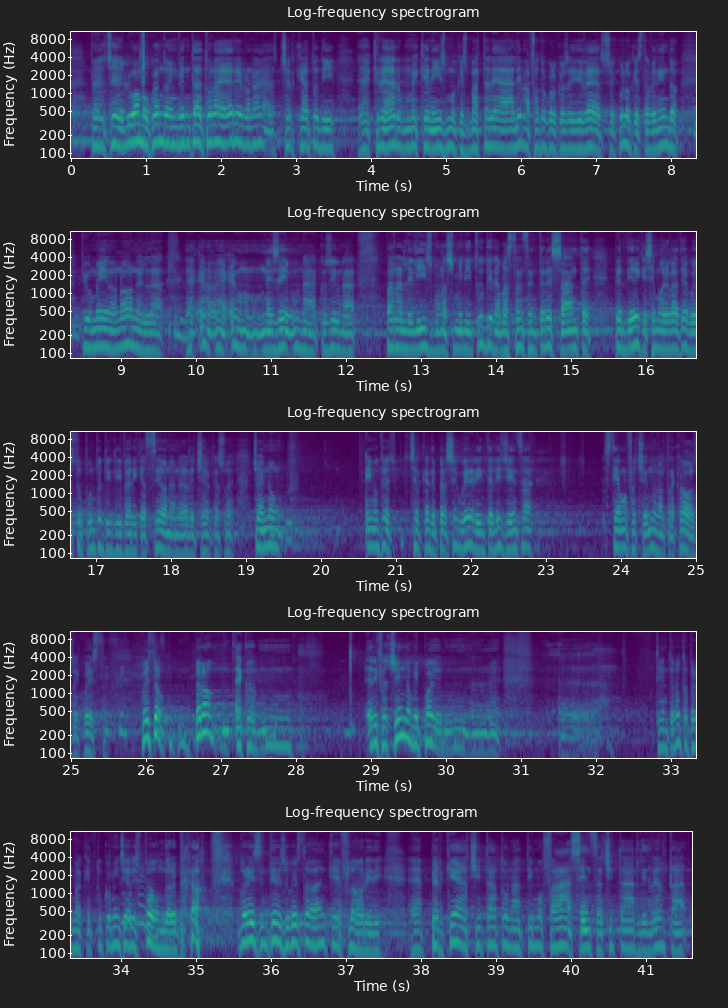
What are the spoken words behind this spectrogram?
cioè, l'uomo quando ha inventato l'aereo non ha cercato di eh, creare un meccanismo che sbatta le ali, ma ha fatto qualcosa di diverso, è quello che sta avvenendo più o meno, no? Nella, è, è, un, un esempio, una, così, una parallelismo, una similitudine abbastanza interessante per dire che siamo arrivati a questo punto di divaricazione nella ricerca, cioè non, è inutile cercare di perseguire l'intelligenza stiamo facendo un'altra cosa, è questo. Sì, sì. questo però, ecco, mm, rifacendomi poi, mm, eh, ti ho interrotto prima che tu cominci a rispondere, però vorrei sentire su questo anche Floridi, eh, perché ha citato un attimo fa, senza citarli in realtà,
